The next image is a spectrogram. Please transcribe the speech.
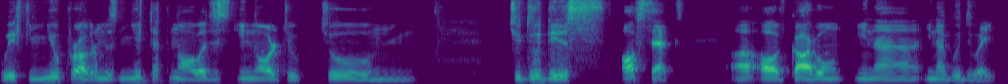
with new programs, new technologies in order to to um, to do this offset uh, of carbon in a in a good way.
